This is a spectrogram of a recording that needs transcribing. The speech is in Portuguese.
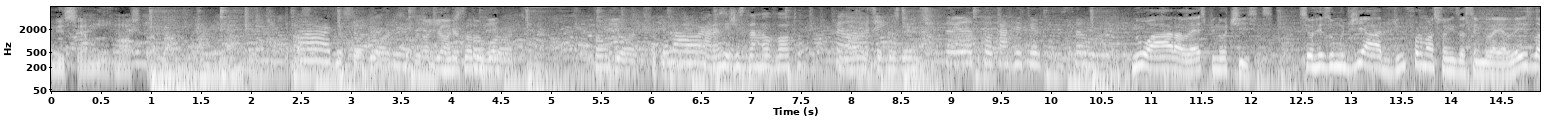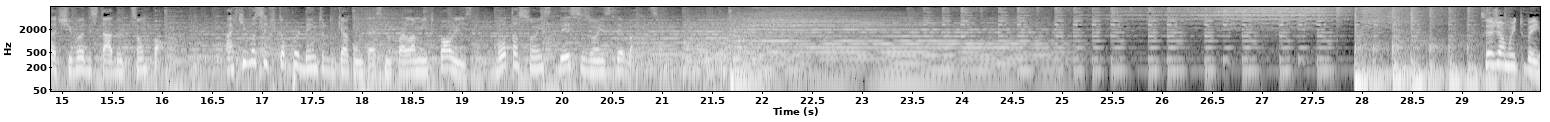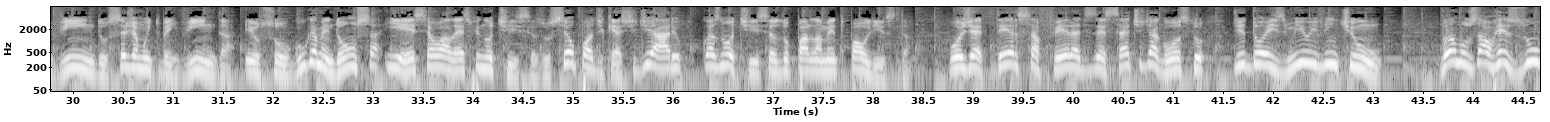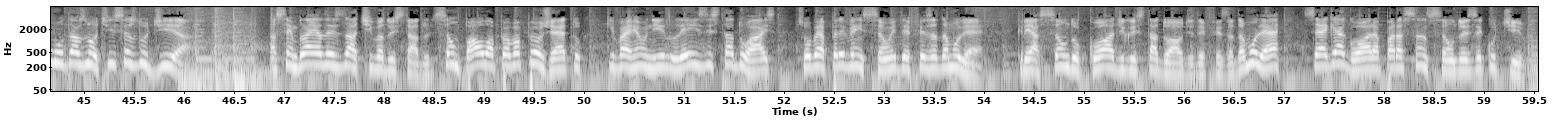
Iniciamos o nosso trabalho. Ah, de ordem, questão de ordem, questão de ordem. De ordem, Para registrar meu voto. Pela ordem, senhor presidente. Eu ia colocar a requisição. No ar, a Lesp Notícias, seu resumo diário de informações da Assembleia Legislativa do Estado de São Paulo. Aqui você fica por dentro do que acontece no Parlamento Paulista, votações, decisões e debates. Seja muito bem-vindo, seja muito bem-vinda. Eu sou o Guga Mendonça e esse é o Alesp Notícias, o seu podcast diário com as notícias do Parlamento Paulista. Hoje é terça-feira, 17 de agosto de 2021. Vamos ao resumo das notícias do dia. A Assembleia Legislativa do Estado de São Paulo aprova projeto que vai reunir leis estaduais sobre a prevenção e defesa da mulher criação do Código Estadual de Defesa da Mulher segue agora para a sanção do Executivo.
